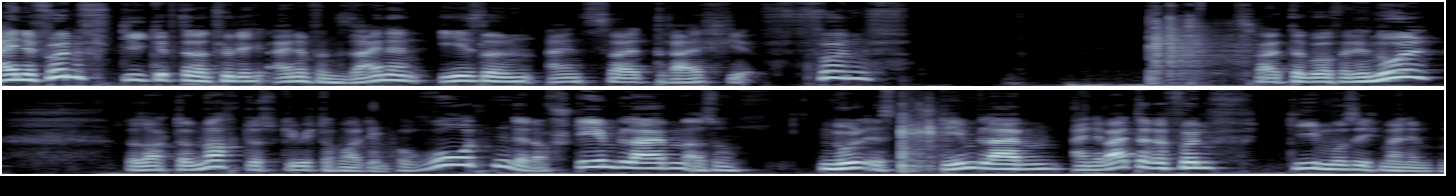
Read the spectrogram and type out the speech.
Eine 5, die gibt er natürlich einem von seinen Eseln. 1, 2, 3, 4, 5. Zweiter Wurf eine 0. Da sagt er noch, das gebe ich doch mal dem Roten, der darf stehen bleiben. Also 0 ist stehen bleiben. Eine weitere 5, die muss ich meinem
